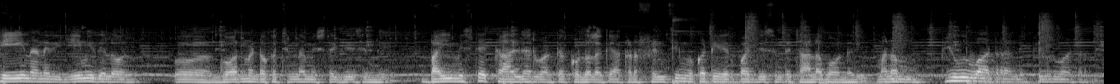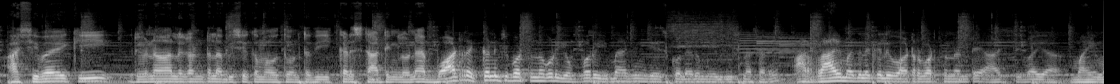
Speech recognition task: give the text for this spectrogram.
పెయిన్ అనేది ఏమీ తెలియదు గవర్నమెంట్ ఒక చిన్న మిస్టేక్ చేసింది. బై మిస్టేక్ కాలు జారి పడితే కొండలకి అక్కడ ఫెన్సింగ్ ఒకటి ఏర్పాటు చేసి ఉంటే చాలా బాగుండేది. మనం ప్యూర్ వాటర్ అండి ప్యూర్ వాటర్ ఆ శివయ్యకి ఇరవై నాలుగు గంటల అభిషేకం అవుతూ ఉంటుంది ఇక్కడ స్టార్టింగ్లోనే ఆ వాటర్ ఎక్కడి నుంచి పడుతుందో కూడా ఎవ్వరు ఇమాజిన్ చేసుకోలేరు మీరు చూసినా సరే. ఆ రాయి మధ్యలోకి వెళ్ళి వాటర్ పడుతుందంటే ఆ శివయ్య మహిమ.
